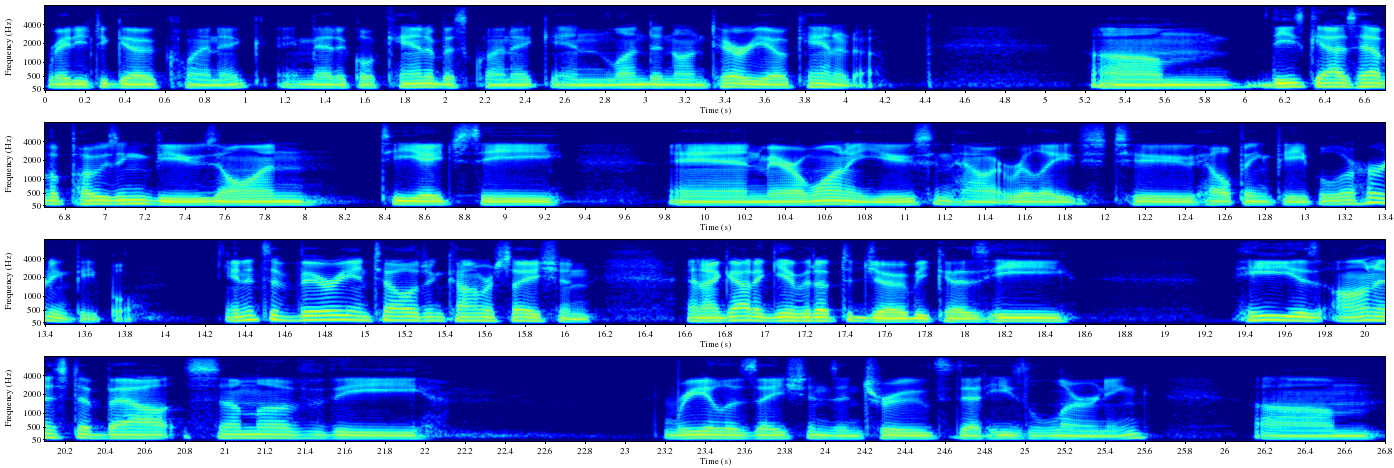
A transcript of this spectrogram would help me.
Ready to Go Clinic, a medical cannabis clinic in London, Ontario, Canada. Um, these guys have opposing views on THC and marijuana use and how it relates to helping people or hurting people. And it's a very intelligent conversation. And I got to give it up to Joe because he he is honest about some of the realizations and truths that he's learning. Um,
